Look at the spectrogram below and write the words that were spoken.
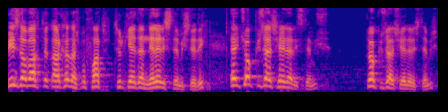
Biz de baktık arkadaş bu FAT Türkiye'den neler istemiş dedik. E çok güzel şeyler istemiş. Çok güzel şeyler istemiş.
